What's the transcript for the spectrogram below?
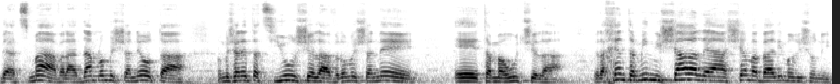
בעצמה, אבל האדם לא משנה אותה, לא משנה את הציור שלה ולא משנה אה, את המהות שלה, ולכן תמיד נשאר עליה שם הבעלים הראשוני.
